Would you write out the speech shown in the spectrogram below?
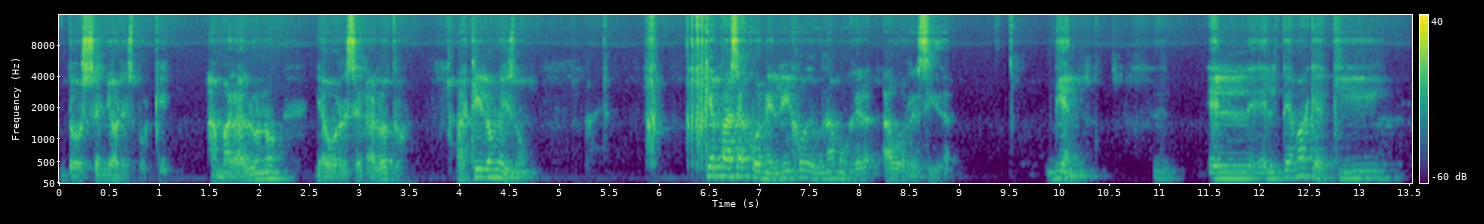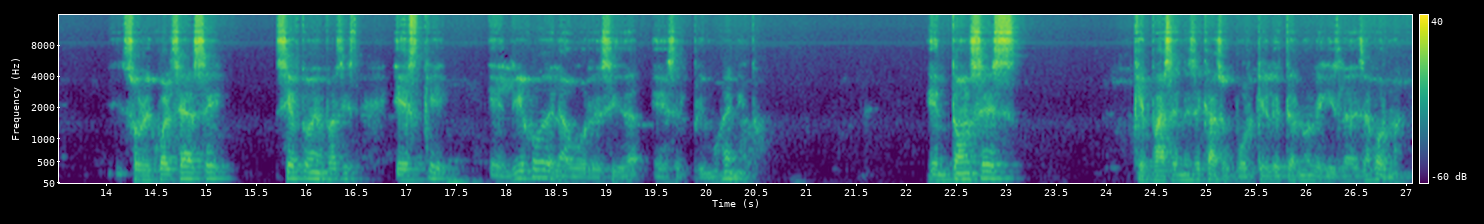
dos señores, porque amar al uno y aborrecer al otro. Aquí lo mismo, ¿Qué pasa con el hijo de una mujer aborrecida? Bien, el, tema que aquí, sobre el cual se hace cierto énfasis, es que el hijo de la aborrecida es el primogénito. Entonces, ¿qué pasa en ese caso? ¿Por qué el Eterno legisla de esa forma?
